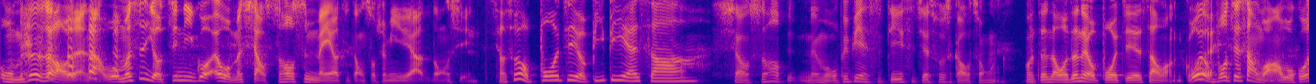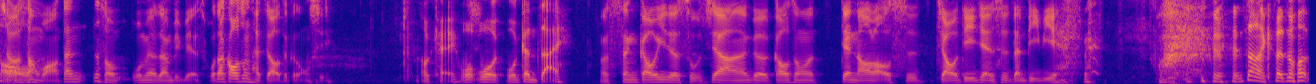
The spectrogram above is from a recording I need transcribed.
我们真的是老人啊，我们是有经历过。哎，我们小时候是没有这种 social media 的东西，小时候有波接有 BBS 啊。小时候没我 BBS 第一次接触是高中哎，我真的我真的有波接上网过，我有波接上网啊，我国小要上网，但那时候我没有这样 BBS，我到高中才知道这个东西。OK，我我我更宅。我升高一的暑假，那个高中的电脑老师教第一件事登 BBS，上了课这么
